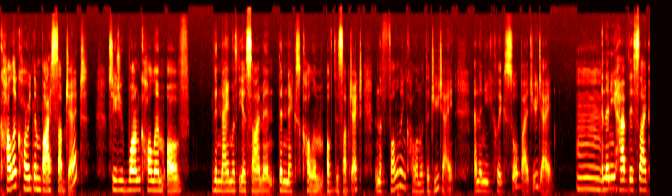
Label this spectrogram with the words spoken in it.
color code them by subject. So you do one column of the name of the assignment, the next column of the subject, then the following column of the due date, and then you click sort by due date, mm. and then you have this like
